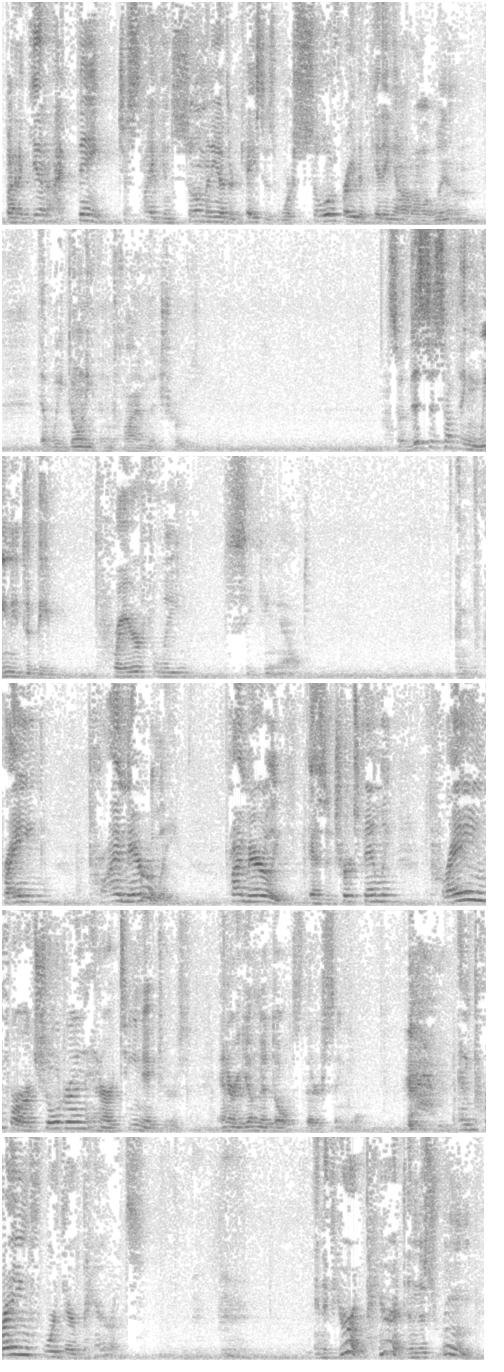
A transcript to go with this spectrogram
But again, I think, just like in so many other cases, we're so afraid of getting out on a limb that we don't even climb the tree. So, this is something we need to be prayerfully seeking out and praying primarily, primarily as a church family, praying for our children and our teenagers and our young adults that are single, and praying for their parents. And if you're a parent in this room,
